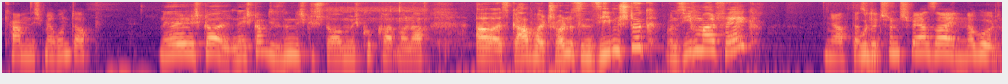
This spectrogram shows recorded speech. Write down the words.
kamen nicht mehr runter. Nee, ich glaube, nee, ich glaub, die sind nicht gestorben. Ich guck gerade mal nach. Aber es gab halt schon, es sind sieben Stück und siebenmal Fake. Ja, das Gut. wird schon schwer sein. Na gut.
